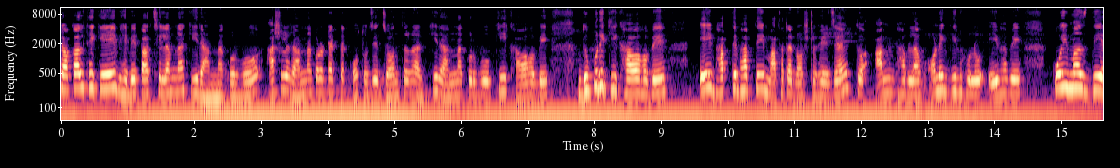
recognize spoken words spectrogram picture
সকাল থেকে ভেবে পাচ্ছিলাম না কি রান্না করব। আসলে রান্না করাটা একটা কত যে যন্ত্রণা আর কি রান্না করব, কি খাওয়া হবে, দুপুরে কি খাওয়া হবে এই ভাবতে ভাবতেই মাথাটা নষ্ট হয়ে যায়। তো আমি ভাবলাম অনেক দিন হলো এইভাবে কই মাছ দিয়ে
